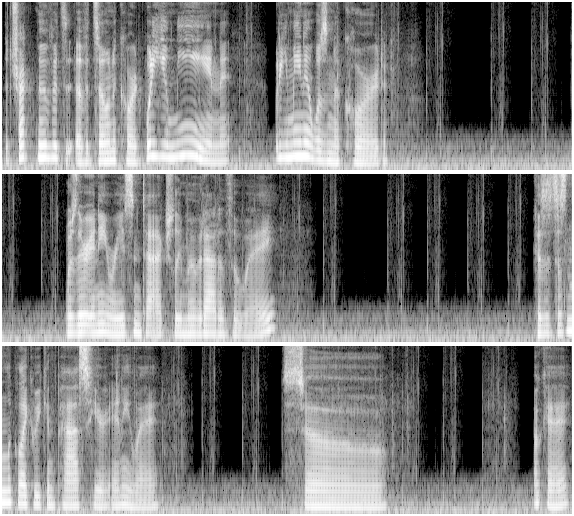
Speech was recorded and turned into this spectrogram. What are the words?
The truck moved of its own accord. What do you mean? What do you mean it was an accord? Was there any reason to actually move it out of the way? Because it doesn't look like we can pass here anyway. So... Okay.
